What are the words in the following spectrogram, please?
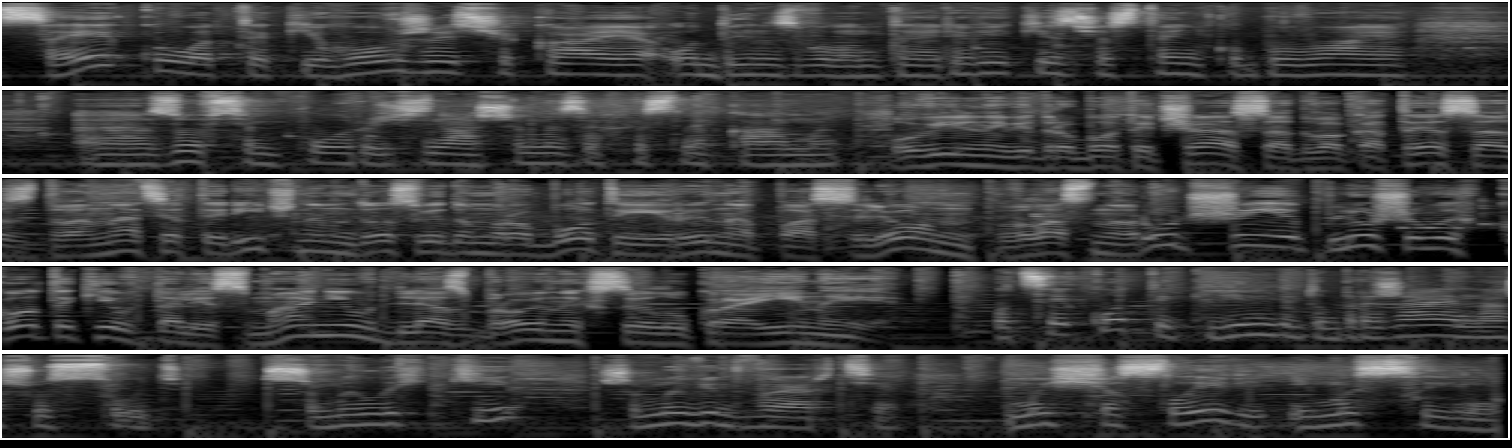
Цей котик його вже чекає один з волонтерів, який частенько буває е, зовсім поруч з нашими захисниками. У вільний від роботи час адвокатеса з 12-річним досвідом роботи Ірина Пасльон власноруч шиє плюшевих котиків талісманів для збройних сил України. Оцей котик він відображає нашу суть, що ми легкі, що ми відверті, ми щасливі і ми сильні.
